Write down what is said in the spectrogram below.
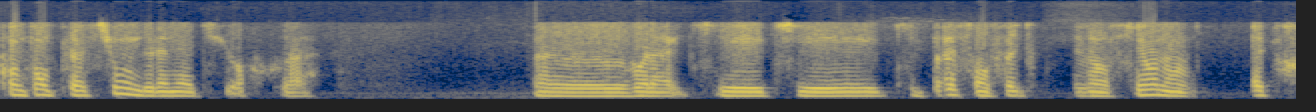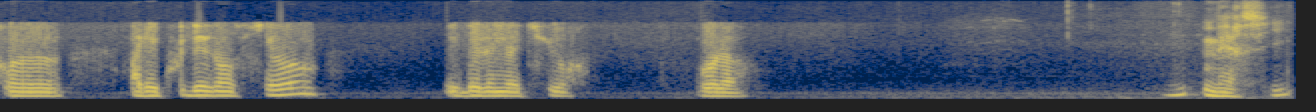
contemplation de la nature. Euh, voilà, qui est passe en fait des anciens, être à l'écoute des anciens et de la nature, voilà. Merci,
